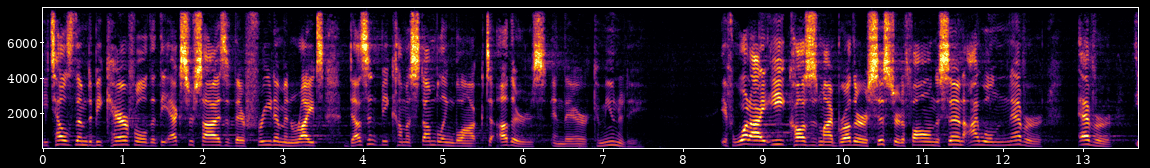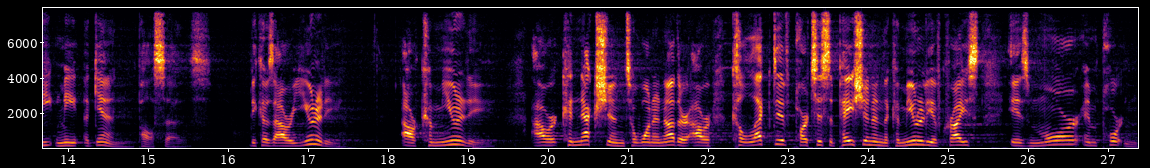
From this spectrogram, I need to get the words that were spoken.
He tells them to be careful that the exercise of their freedom and rights doesn't become a stumbling block to others in their community. If what I eat causes my brother or sister to fall into sin, I will never, ever eat meat again, Paul says. Because our unity, our community, our connection to one another, our collective participation in the community of Christ is more important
